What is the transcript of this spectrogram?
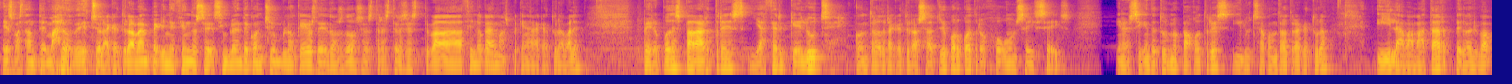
es bastante malo. De hecho, la criatura va empequeñeciéndose simplemente con chum bloqueos de 2-2, 3-3, te va haciendo cada vez más pequeña la criatura, ¿vale? Pero puedes pagar 3 y hacer que luche contra otra criatura. O sea, yo por 4 juego un 6-6 y en el siguiente turno pago 3 y lucha contra otra criatura y la va a matar, pero él va,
